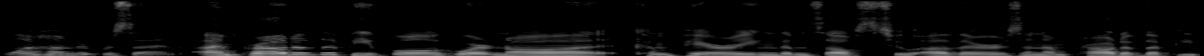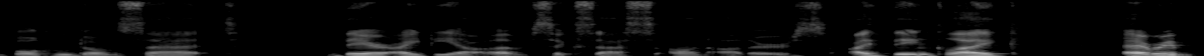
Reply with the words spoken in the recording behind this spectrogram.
100%. I'm proud of the people who are not comparing themselves to others, and I'm proud of the people who don't set their idea of success on others. I think like every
